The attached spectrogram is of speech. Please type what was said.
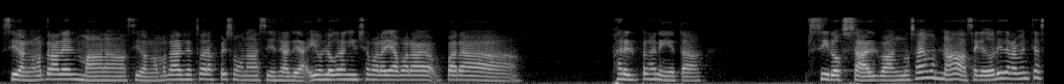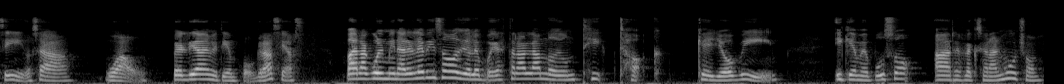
si van a matar a la hermana, si van a matar al resto de las personas, si en realidad ellos logran irse para allá para, para, para el planeta, si los salvan, no sabemos nada, se quedó literalmente así, o sea, wow, pérdida de mi tiempo, gracias. Para culminar el episodio les voy a estar hablando de un TikTok que yo vi y que me puso a reflexionar mucho.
